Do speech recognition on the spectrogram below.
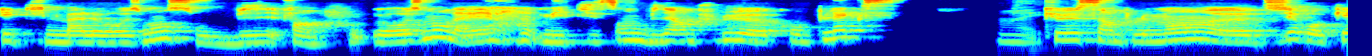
et qui malheureusement sont, enfin heureusement d'ailleurs, mais qui sont bien plus euh, que simplement euh, dire ok,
